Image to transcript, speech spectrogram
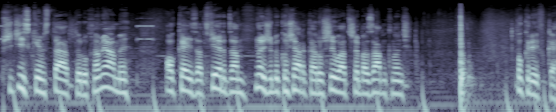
Przyciskiem start uruchamiamy. OK, zatwierdzam. No i żeby kosiarka ruszyła, trzeba zamknąć pokrywkę.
